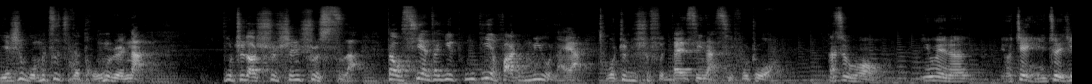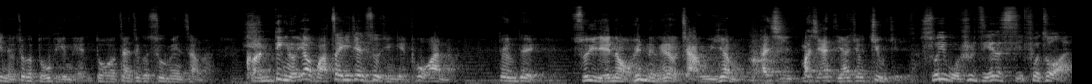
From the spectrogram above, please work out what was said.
也是我们自己的同仁呐，不知道是生是死啊，到现在一通电话都没有来啊，我真的是很担心啊，媳妇座。但是我，因为呢，有鉴于最近的这个毒品很多，在这个书面上啊，肯定了要把这一件事情给破案了，对不对？虽然哦，迄两个人加危险，但是嘛是要底下小纠结。所以我是觉得媳妇做啊，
